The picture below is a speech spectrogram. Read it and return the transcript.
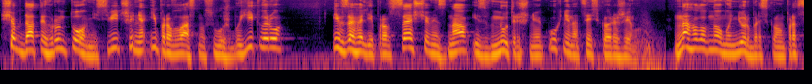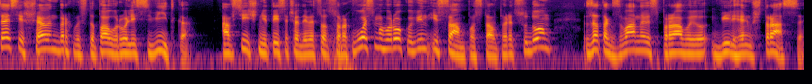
щоб дати ґрунтовні свідчення і про власну службу Гітлеру, і взагалі про все, що він знав із внутрішньої кухні нацистського режиму. На головному Нюрнберзькому процесі Шеленберг виступав у ролі свідка. А в січні 1948 року він і сам постав перед судом за так званою справою Вільгельмштрассе.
